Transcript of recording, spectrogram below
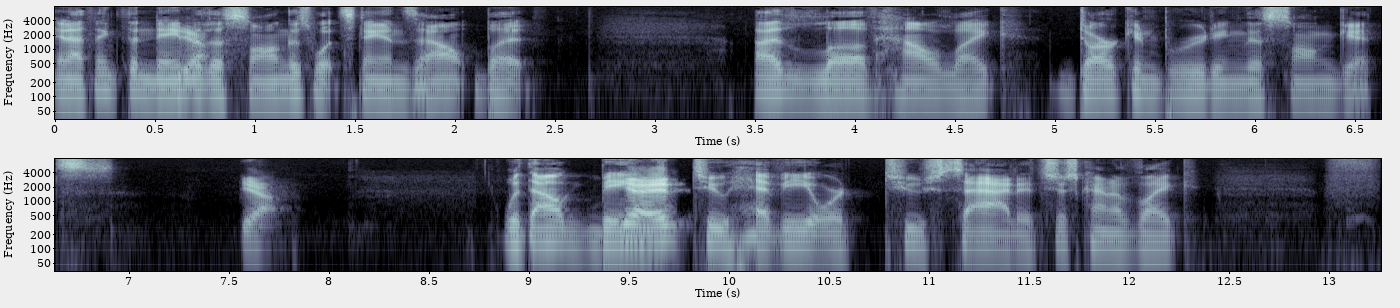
And I think the name Yeah. of the song is what stands out. But I love how like dark and brooding this song gets yeah without being Yeah, it- too heavy or too sad. It's just kind of like f-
